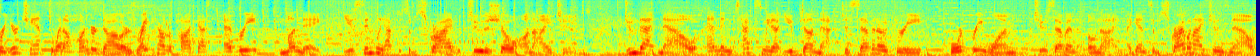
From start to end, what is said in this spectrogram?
for your chance to win $100 right here on the podcast every Monday, you simply have to subscribe to the show on iTunes. Do that now and then text me that you've done that to 703 431 2709. Again, subscribe on iTunes now,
